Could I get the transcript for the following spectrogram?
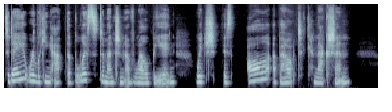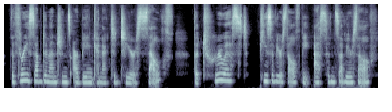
Today, we're looking at the bliss dimension of well being, which is all about connection. The three subdimensions are being connected to yourself, the truest piece of yourself, the essence of yourself,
